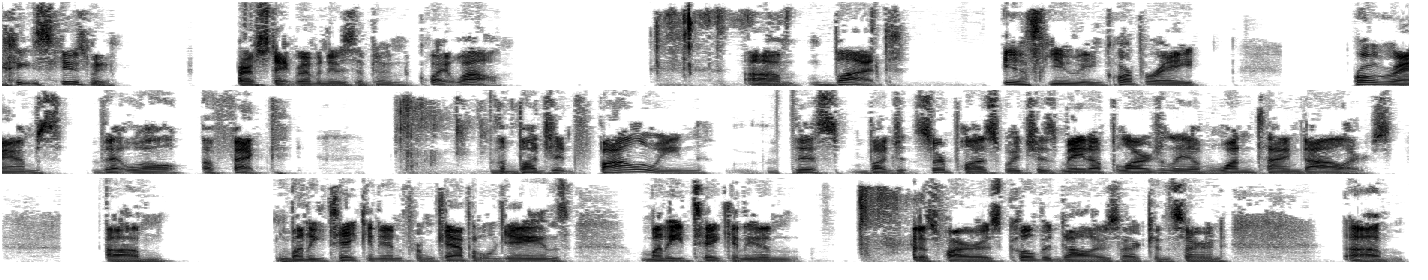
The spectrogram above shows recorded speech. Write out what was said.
excuse me, our state revenues have done quite well. Um, but if you incorporate programs that will affect the budget following this budget surplus, which is made up largely of one-time dollars, um, money taken in from capital gains, money taken in as far as COVID dollars are concerned, um,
